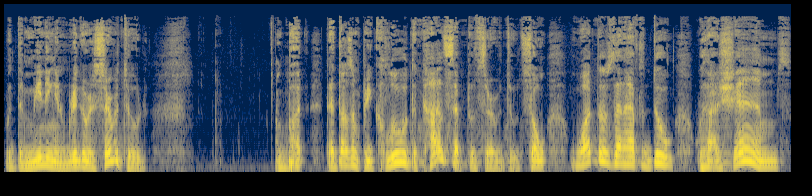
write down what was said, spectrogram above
with demeaning and rigorous servitude, but that doesn't preclude the concept of servitude. So what does that have to do with Hashem's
